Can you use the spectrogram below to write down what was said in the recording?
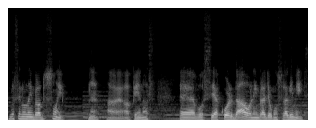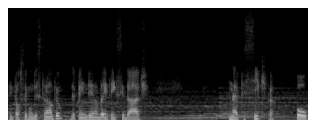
você não lembrar do sonho, né? Apenas é, você acordar ou lembrar de alguns fragmentos. Então, segundo Strampel, dependendo da intensidade né, psíquica ou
